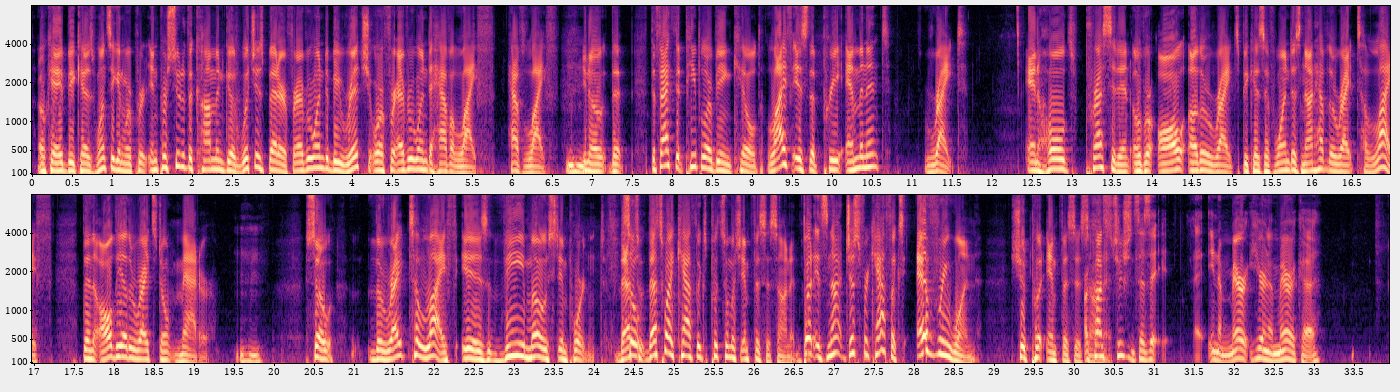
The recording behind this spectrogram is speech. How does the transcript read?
Okay? Because once again, we're in pursuit of the common good. Which is better, for everyone to be rich or for everyone to have a life? Have life. Mm-hmm. You know, the, the fact that people are being killed, life is the preeminent right and holds precedent over all other rights because if one does not have the right to life, then all the other rights don't matter. Mm-hmm. So the right to life is the most important. That's So- that's why Catholics put so much emphasis on it. But it's not just for Catholics. Everyone should put emphasis on. Our on Constitution says that uh, in America, here in America.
